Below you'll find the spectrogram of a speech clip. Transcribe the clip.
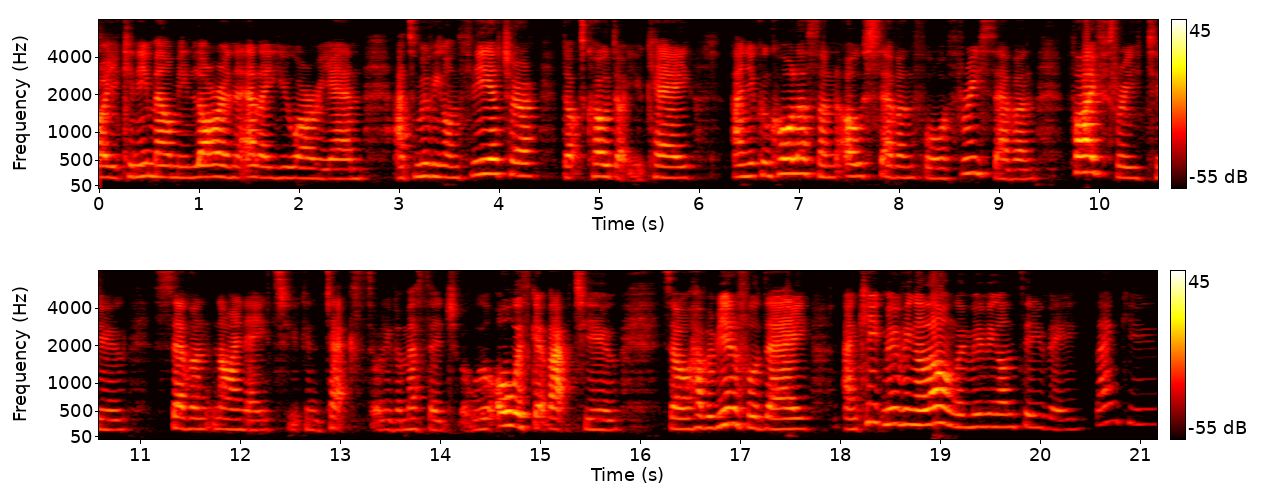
or you can email me Lauren, L A U R E N, at movingontheatre.co.uk and you can call us on 07437 532 798. You can text or leave a message, but we'll always get back to you. So have a beautiful day and keep moving along with Moving On TV. Thank you.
